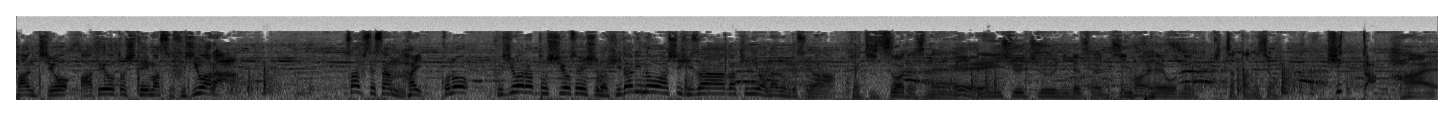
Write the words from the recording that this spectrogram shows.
パンチを当てようとしています藤原。さあ布施さん、はい、この藤原敏夫選手の左の足膝が気にはなるんですが。いや実はですね、ええ、練習中にですね人体をね、はい、切っちゃったんですよ。切った。はい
